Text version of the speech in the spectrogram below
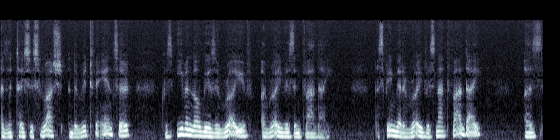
As the Taisis rush and the Ritva answer, because even though there's a Rav, a Rav isn't vadai as being that a roiv is not vadai, as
